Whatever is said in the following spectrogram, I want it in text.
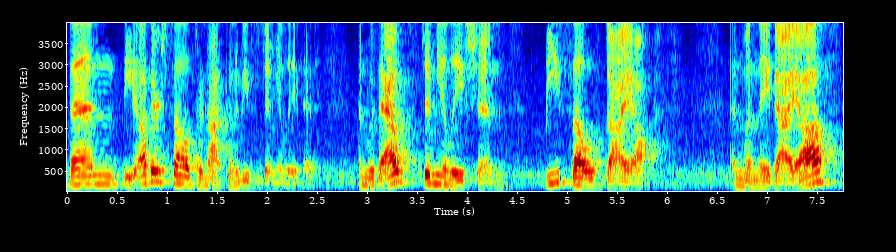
then the other cells are not going to be stimulated. And without stimulation, B cells die off. And when they die off,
